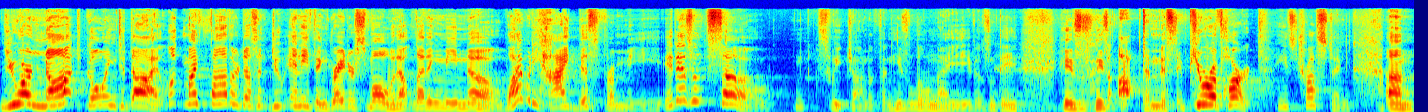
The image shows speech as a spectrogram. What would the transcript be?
You are not going to die. Look, my father doesn't do anything, great or small, without letting me know. Why would he hide this from me? It isn't so. Sweet Jonathan. He's a little naive, isn't he? He's, he's optimistic, pure of heart. He's trusting. Um,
